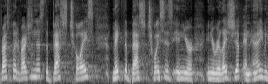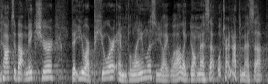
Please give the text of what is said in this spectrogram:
breastplate of righteousness, the best choice. Make the best choices in your in your relationship. And, and that even talks about make sure that you are pure and blameless. You're like, well, like don't mess up. Well, try not to mess up.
